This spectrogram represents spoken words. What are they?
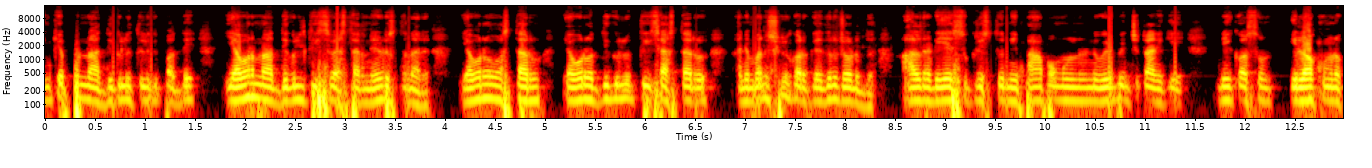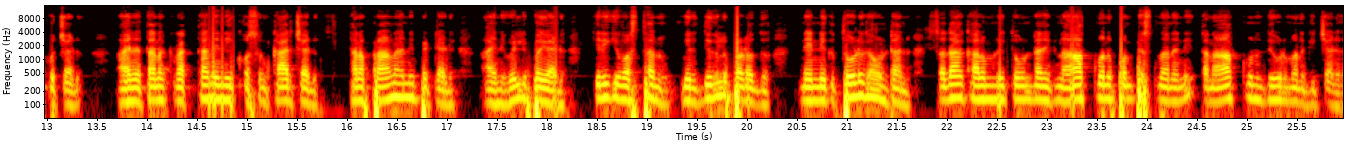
ఇంకెప్పుడు నా దిగులు తొలగిపోద్ది? ఎవరు నా దిగులు తీసివేస్తారని ఏడుస్తున్నారు? ఎవరో వస్తారు ఎవరో దిగులు తీసేస్తారు అని మనుషుల కొరకు ఎదురు చూడద్దు. ఆల్రెడీ యేసుక్రీస్తు నీ పాపముల నుండి విడిపించడానికి నీకోసం ఈ లోకమునకు వచ్చాడు. ఆయన తన రక్తాన్ని నీ కోసం కార్చాడు తన ప్రాణాన్ని పెట్టాడు ఆయన వెళ్ళిపోయాడు. తిరిగి వస్తాను మీరు దిగులు పడొద్దు నేను నీకు తోడుగా ఉంటాను. సదాకాలం నీతో ఉండడానికి నా ఆత్మను పంపిస్తున్నానని తన ఆత్మను దేవుడు మనకిచ్చాడు.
